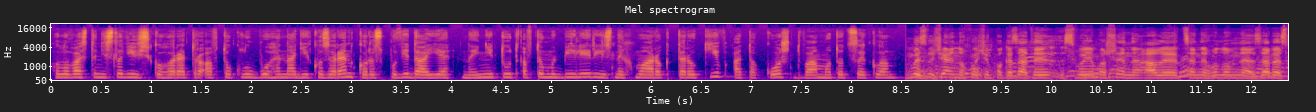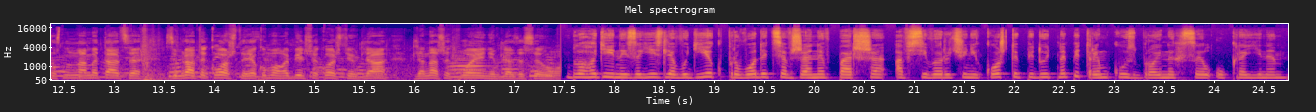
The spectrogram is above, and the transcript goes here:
Голова Станіславівського ретроавтоклубу Геннадій Козаренко розповідає, нині тут автомобілі різних марок та років, а також два мотоцикла. Ми, звичайно, хочемо показати свої машини, але це не головне. Зараз основна мета це зібрати кошти, якомога більше коштів для, для наших воїнів, для ЗСУ. Благодійний заїзд для водійок проводиться вже не вперше, а всі виручені кошти підуть на підтримку Збройних сил України.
